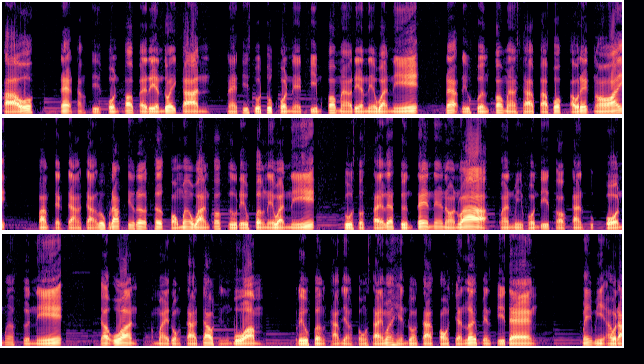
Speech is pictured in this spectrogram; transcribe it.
เขา และทั้งสี่คนก็ไปเรียนด้วยกัน ในที่สุดทุกคนในทีมก็มาเรียนในวันนี้ และหลิวเฟิงก็มาช้ากว่าพวกเขาเล็กน้อย ความแตกต่างจากรูปลักษณ์ที่เลิศเทอของเมื่อวานก็คือเหลวเฟิงในวันนี้ ดูสดใสและตื่นเต้นแน่นอนว่ามันมีผลดีต่อการฝึกฝนเมื่อคืนนี้ เจ้าอ้วนทำไมดวงตาเจ้าถึงบวมหลิวเฟิงถามอย่างสงสัยเมื่อเห็นดวงตาของเฉียนเล่ยเป็นสีแดง ไม่มีอะไร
